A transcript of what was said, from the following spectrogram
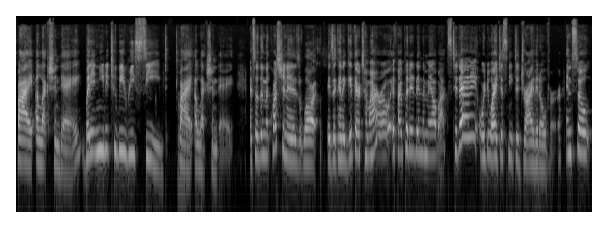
by election day, but it needed to be received right. by election day. And so then the question is, well, is it going to get there tomorrow if I put it in the mailbox today, or do I just need to drive it over? And so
